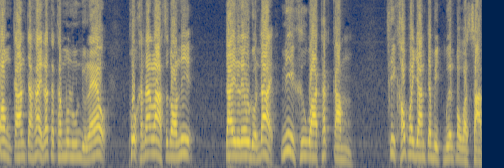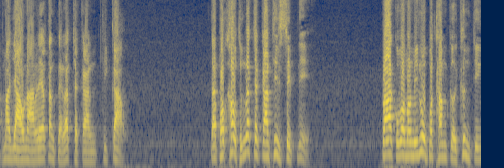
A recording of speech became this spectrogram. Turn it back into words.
ต้องการจะให้รัฐธรรมนูญอยู่แล้ว พวกคณะราษฎรนี่ใจเร็วด่วนได้ นี่คือวาทกรรม ที่เขาพยายามจะบิดเบือนประวัติศาสตร์มายาวนานแล้วตั้งแต่รัชกาลที่ 9 แต่พอเข้าถึงรัชกาลที่ 10 นี่ ปรากฏว่ามันมีรูปธรรมเกิดขึ้นจริง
